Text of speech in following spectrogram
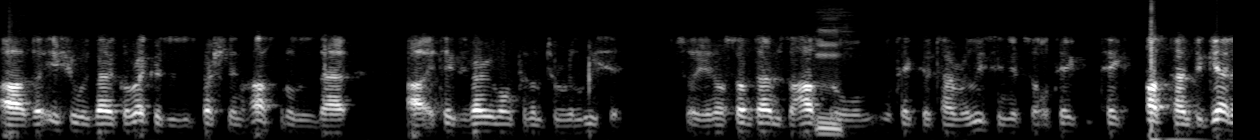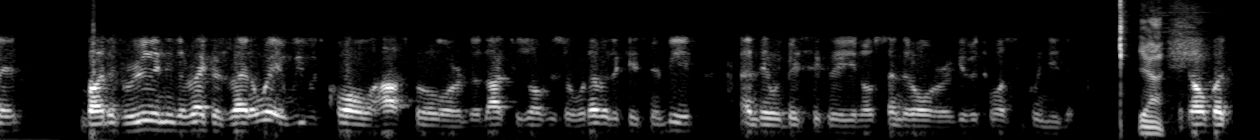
Uh, the issue with medical records is, especially in hospitals, is that uh, it takes very long for them to release it. So you know, sometimes the hospital mm. will, will take their time releasing it, so it'll take take us time to get it. But if we really need the records right away, we would call a hospital or the doctor's office or whatever the case may be, and they would basically, you know, send it over and give it to us if we need it. Yeah. You know, but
